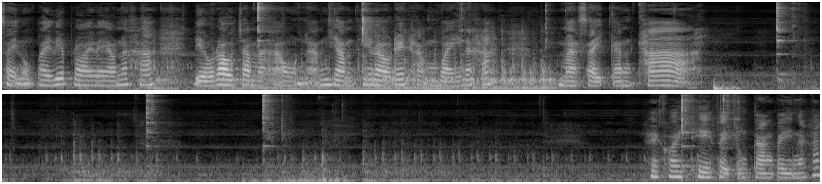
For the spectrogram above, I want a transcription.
ใส่ลงไปเรียบร้อยแล้วนะคะ เดี๋ยวเราจะมาเอาน้ำยำที่เราได้ทำไว้นะคะ มาใส่กันค่ะ ค่อยๆเทใส่ตรงกลางไปนะคะ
